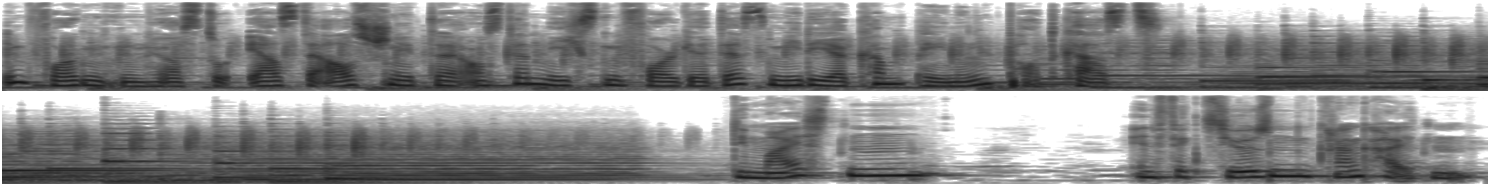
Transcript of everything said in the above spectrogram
im Folgenden hörst du erste Ausschnitte aus der nächsten Folge des Media Campaigning Podcasts. Die meisten infektiösen Krankheiten,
